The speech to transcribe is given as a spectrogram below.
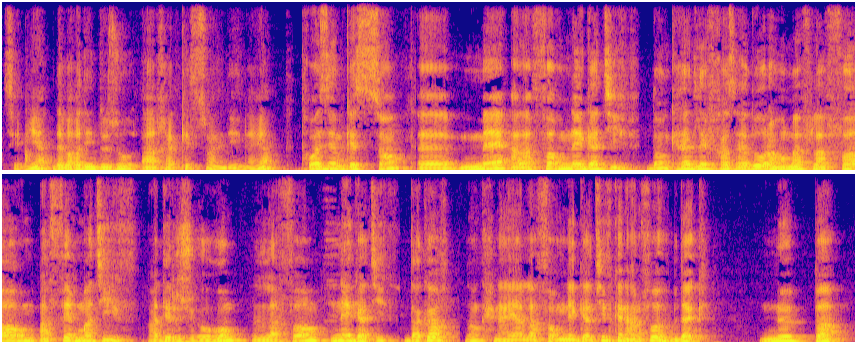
سي بيان دابا غادي ندوزو آخر كيسيون عندي هنايا troisième كيسيون مي à la forme négative دونك هاد لي فراز هادو راهما في لا فورم افيرماتيف غادي نرجعوهم لا فورم نيجاتيف داكوغ دونك حنايا لا فورم نيجاتيف كنعرفوه بداك ne pas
